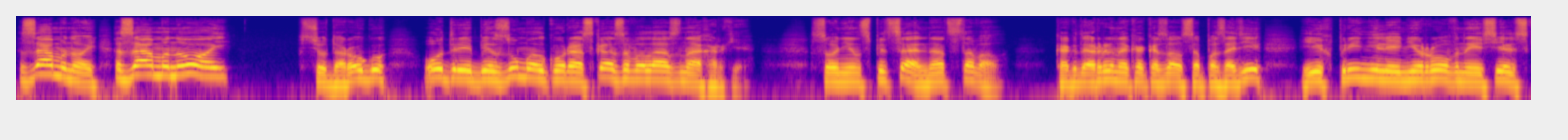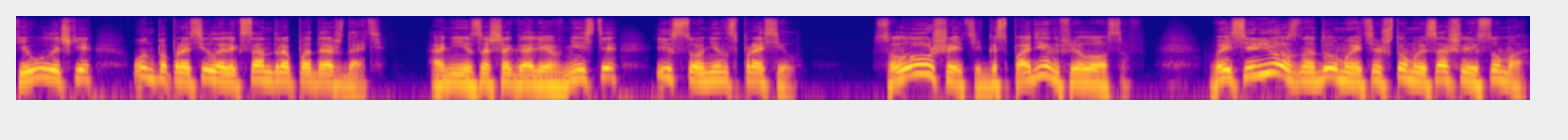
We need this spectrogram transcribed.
За мной, за мной. Всю дорогу Одри безумолку рассказывала о знахарке. Сонин специально отставал. Когда рынок оказался позади, и их приняли неровные сельские улочки, он попросил Александра подождать. Они зашагали вместе, и Сонин спросил. «Слушайте, господин философ, вы серьезно думаете, что мы сошли с ума?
